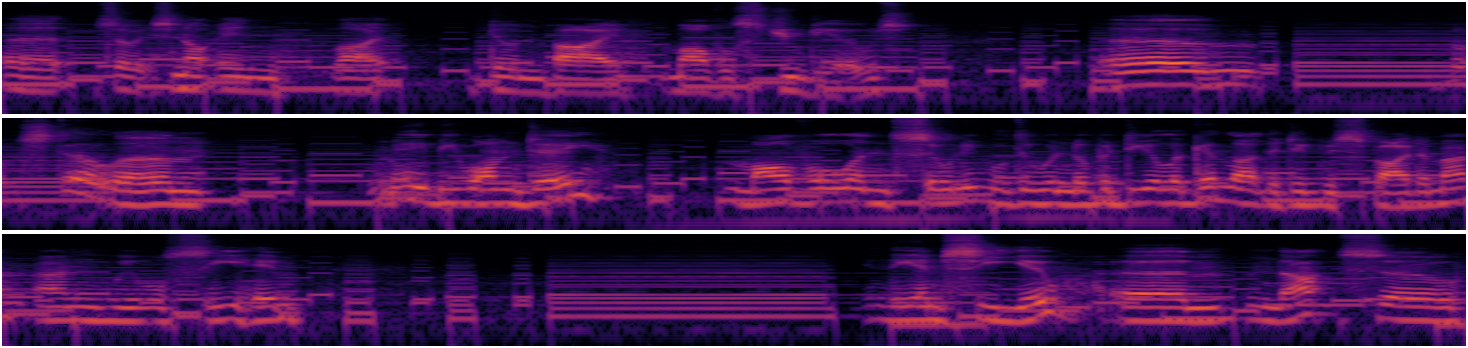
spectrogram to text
uh, so it's not in like done by Marvel Studios. Um, but still, um, maybe one day Marvel and Sony will do another deal again, like they did with Spider-Man, and we will see him the MCU um, and that. So,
